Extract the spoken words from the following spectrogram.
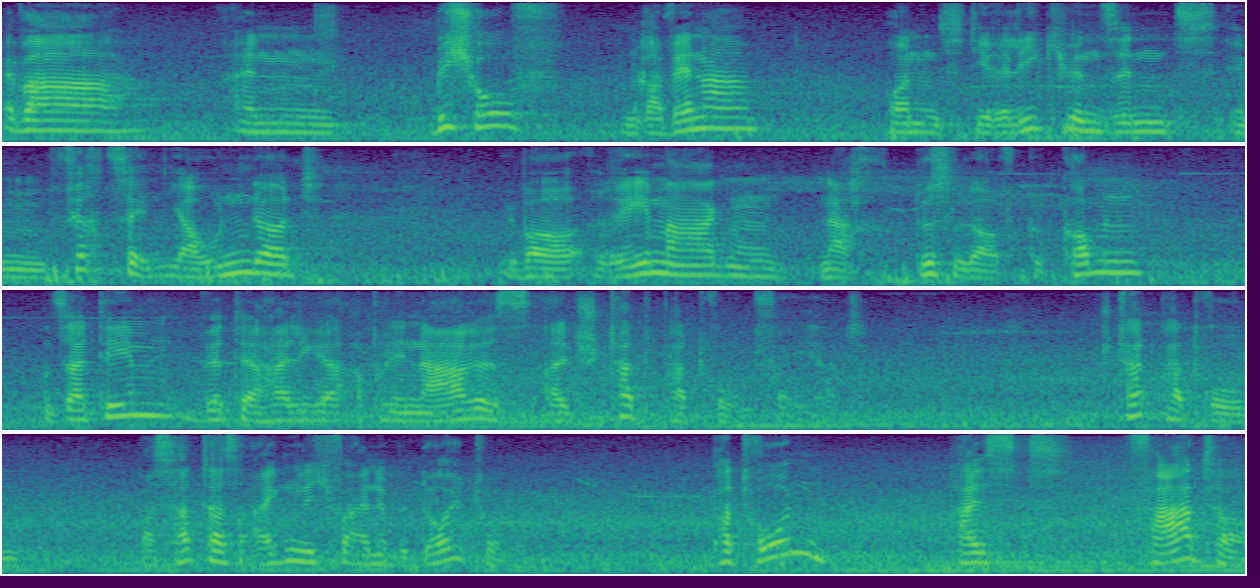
Er war ein Bischof in Ravenna, und die Reliquien sind im 14. Jahrhundert über Remagen nach Düsseldorf gekommen und seitdem wird der heilige Apollinaris als Stadtpatron verehrt. Stadtpatron, was hat das eigentlich für eine Bedeutung? Patron heißt Vater,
